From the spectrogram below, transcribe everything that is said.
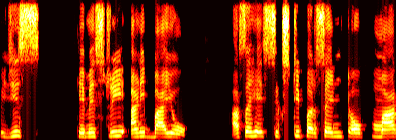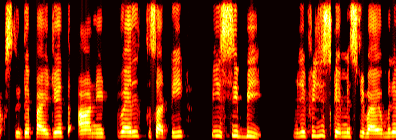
फिजिक्स केमिस्ट्री आणि बायो असं हे सिक्स्टी पर्सेंट ऑफ मार्क्स तिथे पाहिजेत. आणि ट्वेल्थसाठी पी सी बी म्हणजे फिजिक्स केमिस्ट्री बायोमध्ये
